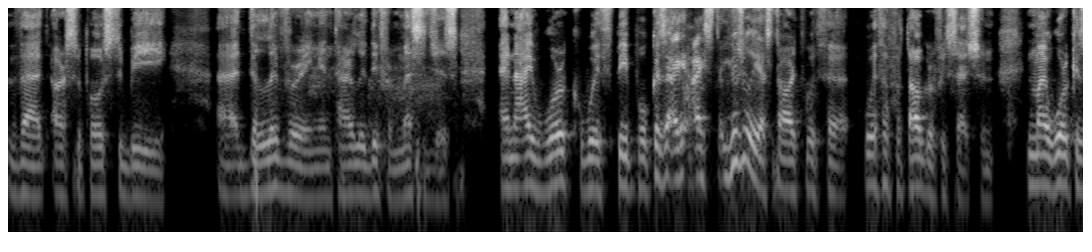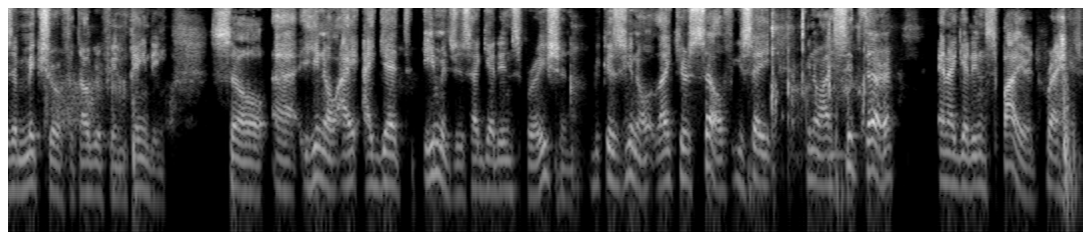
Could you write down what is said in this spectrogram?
that are supposed to be uh, delivering entirely different messages. And I work with people because I, I st- usually I start with a with a photography session. And my work is a mixture of photography and painting. So uh, you know, I, I get images, I get inspiration because you know, like yourself, you say, you know, I sit there and I get inspired, right?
